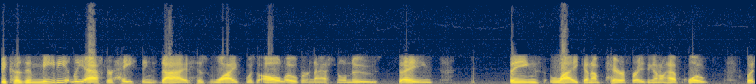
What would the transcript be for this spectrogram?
Because immediately after Hastings died, his wife was all over national news saying things like, and I'm paraphrasing, I don't have quotes, but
